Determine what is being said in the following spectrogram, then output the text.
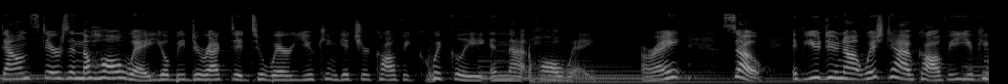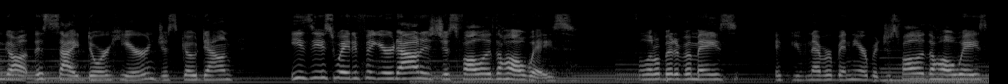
downstairs in the hallway, you'll be directed to where you can get your coffee quickly in that hallway. All right? So, if you do not wish to have coffee, you can go out this side door here and just go down. Easiest way to figure it out is just follow the hallways. It's a little bit of a maze if you've never been here, but just follow the hallways.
